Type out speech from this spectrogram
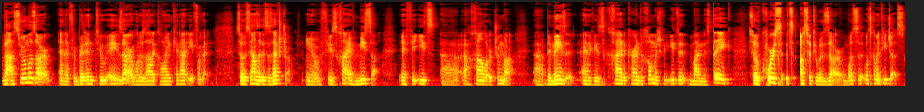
Va'asurim lazar, and they're forbidden to a zar. One who's not a kohen cannot eat from it. So it sounds like this is extra. You know, if he's chayav misa, if he eats uh, chala or truma uh, and if he's chayav karan v'chomish, if he eats it by mistake, so of course it's usher to a zar. What's what's going to teach us?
